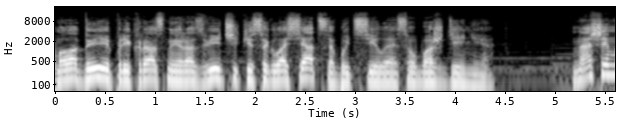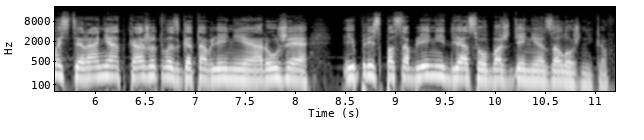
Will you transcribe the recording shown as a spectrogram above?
«Молодые прекрасные разведчики согласятся быть силой освобождения». Наши мастера не откажут в изготовлении оружия и приспособлений для освобождения заложников.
